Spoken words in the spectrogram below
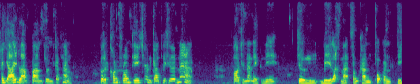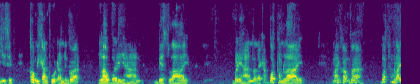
ขยายลามปามจนกระทั่งเกิด confrontation การเผชิญหน้า เพราะฉะนั้นในกรณีจึงมีลักษณะสำคัญพบกัน G20 ก็มีการพูดอันหนึ่งว่า เราบริหาร baseline บริหารอะไรครับ bottom line หมายความว่า bottom line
